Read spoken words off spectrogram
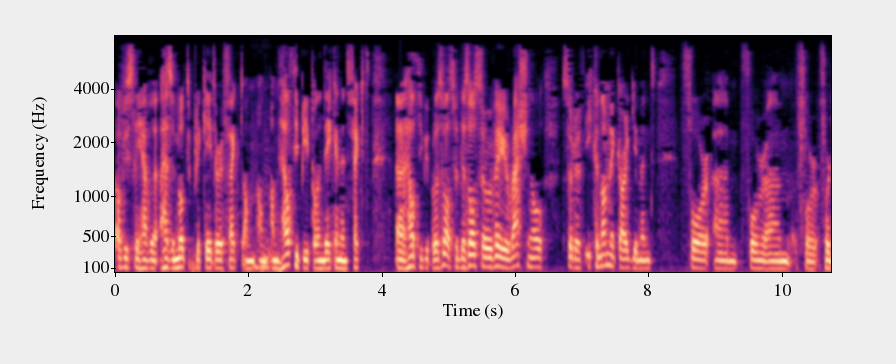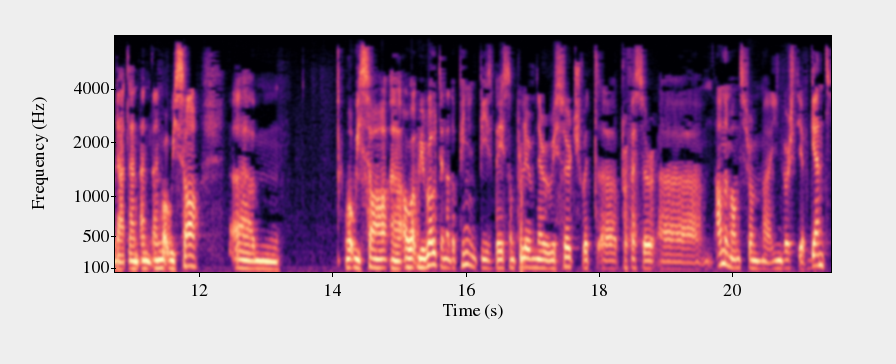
obviously have a, has a multiplicator effect on, on, on, healthy people and they can infect uh, healthy people as well. So there's also a very rational sort of economic argument for um, for um, for for that. And, and, and what we saw um, what we saw uh, or what we wrote in that opinion piece based on preliminary research with uh, Professor uh, Annemans from uh, University of Ghent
